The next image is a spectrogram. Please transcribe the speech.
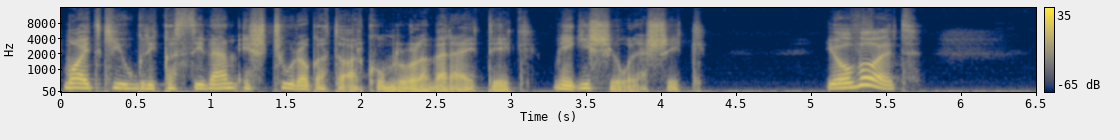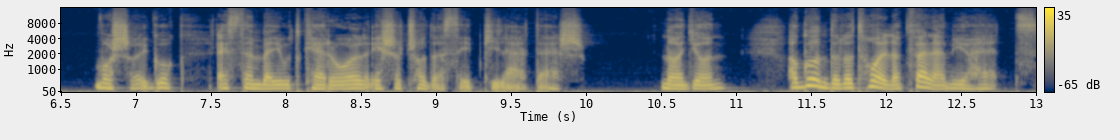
Majd kiugrik a szívem, és csúrog a tarkomról a verejték. Mégis jól esik. Jó volt? Mosolygok, eszembe jut Kerol és a csodaszép kilátás. Nagyon. Ha gondolod, holnap velem jöhetsz.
